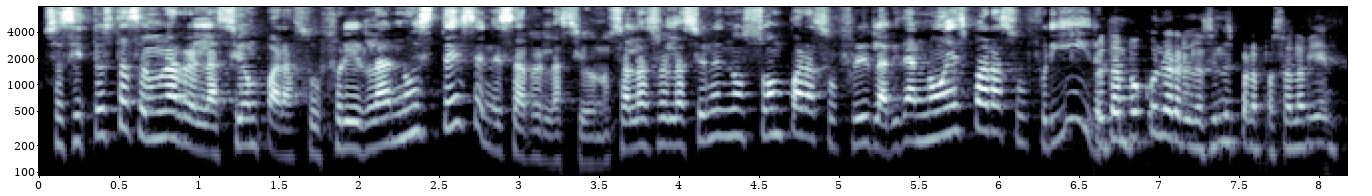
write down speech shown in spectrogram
O sea, si tú estás en una relación para sufrirla, no estés en esa relación. O sea, las relaciones no son para sufrir, la vida no es para sufrir. Pero tampoco una relación es para pasarla bien,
